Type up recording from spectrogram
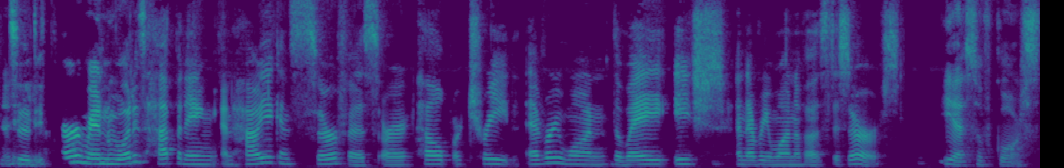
to Yeah. determine what is happening and how you can service or help or treat everyone the way each and every one of us deserves. Yes, of course.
